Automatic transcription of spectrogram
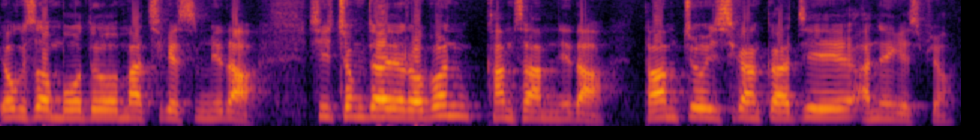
여기서 모두 마치겠습니다. 시청자 여러분 감사합니다. 다음 주 이 시간까지 안녕히 계십시오.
